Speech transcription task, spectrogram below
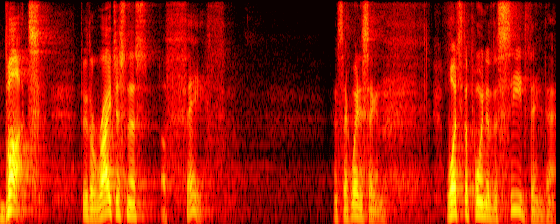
but through the righteousness of faith. And it's like, wait a second. What's the point of the seed thing then?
